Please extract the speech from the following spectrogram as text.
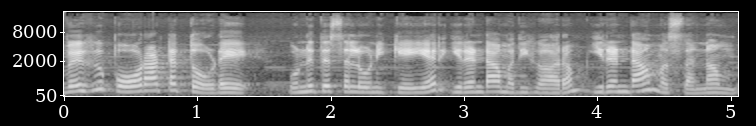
வெகு போராட்டத்தோடே ஒன்று தெசலோனிக்கேயர் இரண்டாம் அதிகாரம் இரண்டாம் வசனம்.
